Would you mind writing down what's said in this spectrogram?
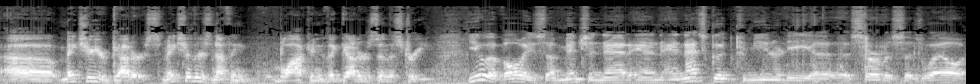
Uh, make sure your gutters, make sure there's nothing blocking the gutters in the street. You have always uh, mentioned that, and, and that's good community uh, service as well.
